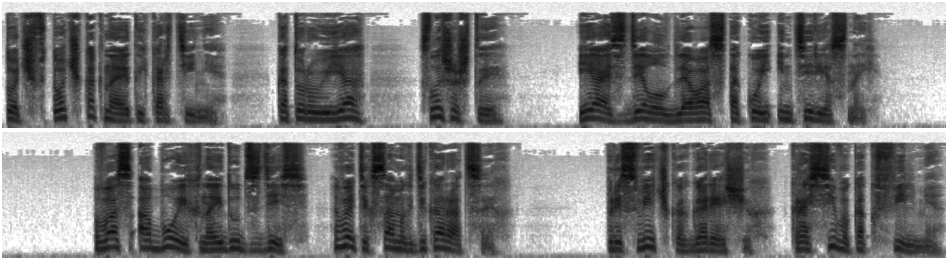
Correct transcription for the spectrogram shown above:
точь в точь, как на этой картине, которую я, слышишь ты, я сделал для вас такой интересной. Вас обоих найдут здесь, в этих самых декорациях, при свечках горящих, красиво, как в фильме.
